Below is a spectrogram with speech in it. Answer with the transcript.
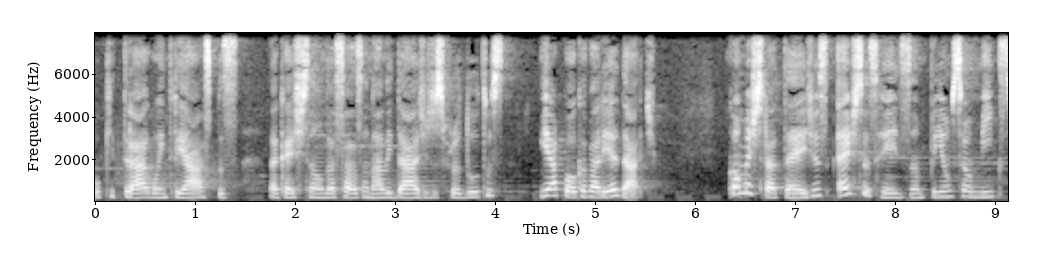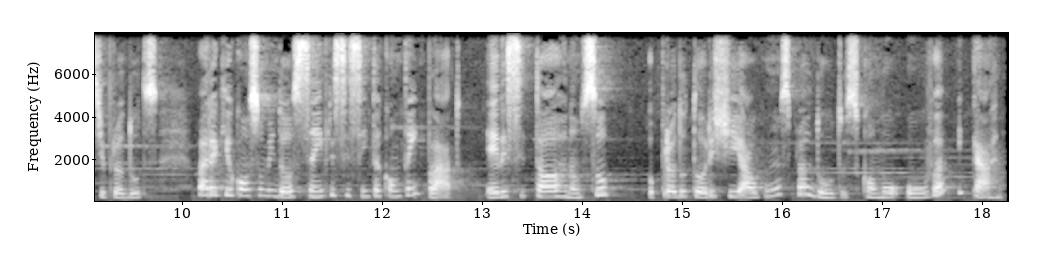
o que trago entre aspas, da questão da sazonalidade dos produtos e a pouca variedade. Como estratégias, estas redes ampliam seu mix de produtos para que o consumidor sempre se sinta contemplado. Eles se tornam produtores de alguns produtos, como uva e carne.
